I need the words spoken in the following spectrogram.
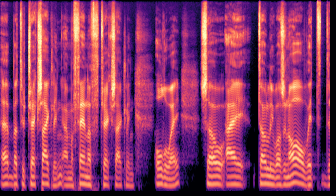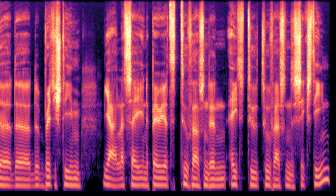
uh, but to track cycling. I'm a fan of track cycling all the way. So I totally was in awe with the the the British team. Yeah, let's say in the period 2008 to 2016.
